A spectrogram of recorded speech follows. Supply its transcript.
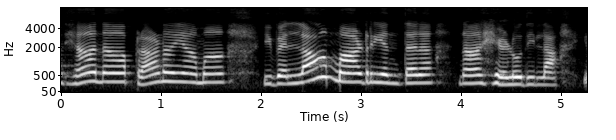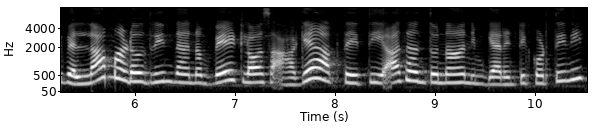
ಧ್ಯಾನ, ಪ್ರಾಣಾಯಾಮ ಇವೆಲ್ಲ ಮಾಡ್ರಿ ಅಂತ ನಾ ಹೇಳೋದಿಲ್ಲ. ಇವೆಲ್ಲ ಮಾಡೋದ್ರಿಂದ ನಮ್ಮ ವೇಟ್ ಲಾಸ್ ಆಗೇ ಆಗ್ತೈತಿ. ಅದಂತೂ ನಾ ನಿಮ್ಗೆ ಗ್ಯಾರಂಟಿ ಕೊಡ್ತೀನಿ.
